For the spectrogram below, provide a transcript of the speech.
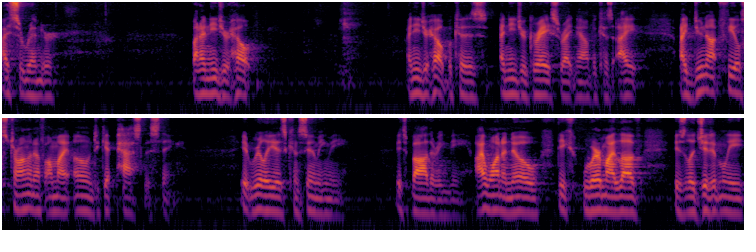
I surrender. But I need your help. I need your help because I need your grace right now because I, I do not feel strong enough on my own to get past this thing. It really is consuming me. It's bothering me. I want to know the, where my love is legitimately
